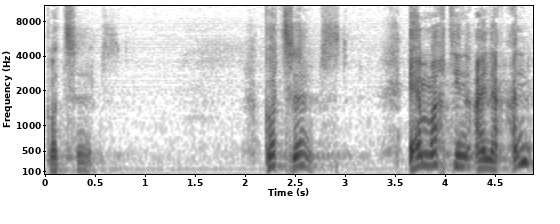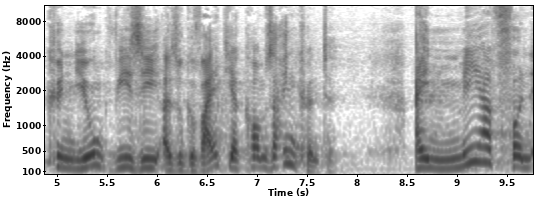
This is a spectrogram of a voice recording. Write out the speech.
Gott selbst. Gott selbst. Er macht ihnen eine Ankündigung, wie sie, also Gewalt ja kaum sein könnte. Ein Meer von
